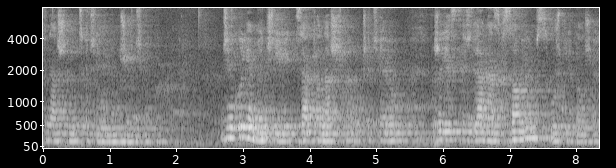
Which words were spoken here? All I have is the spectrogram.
w naszym codziennym życiu. Dziękujemy Ci za to, nasz nauczycielu, że jesteś dla nas wzorem w służbie Bożej.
